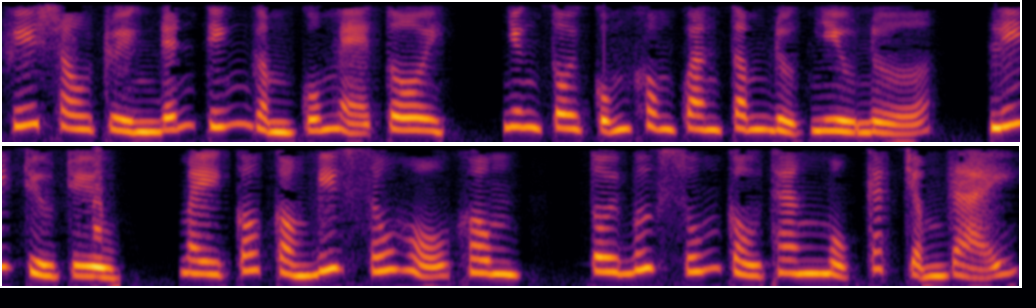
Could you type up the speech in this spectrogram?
phía sau truyền đến tiếng gầm của mẹ tôi, nhưng tôi cũng không quan tâm được nhiều nữa, Lý Triều Triều, mày có còn biết xấu hổ không, tôi bước xuống cầu thang một cách chậm rãi,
